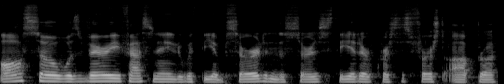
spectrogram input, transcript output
also was very fascinated with the absurd and the absurdist theater. Of course, his first opera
